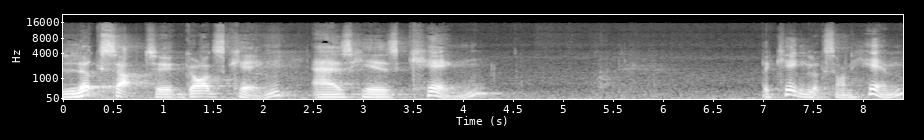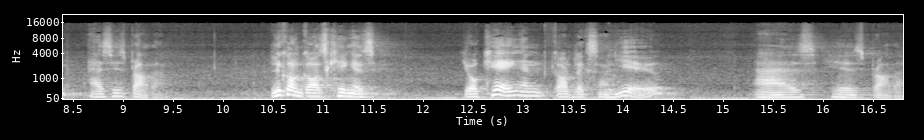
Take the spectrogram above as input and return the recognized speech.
looks up to God's king as his king, the king looks on him as his brother. Look on God's king as your king, and God looks on you as his brother.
